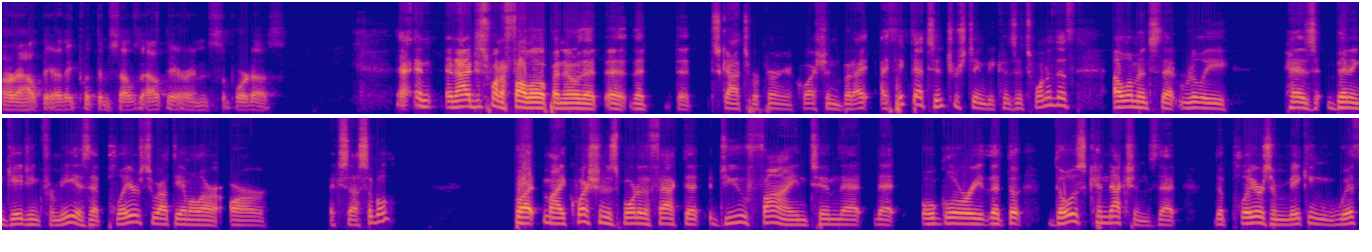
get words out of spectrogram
are out there. They put themselves out there and support us. And and I just want to follow up. I know that uh, that that Scott's preparing a question, but I I think that's interesting because it's one of the elements that really has been engaging for me is that players throughout the MLR are accessible. But my question is more to the fact that do you find Tim that that Old Glory that the those connections that the players are making with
